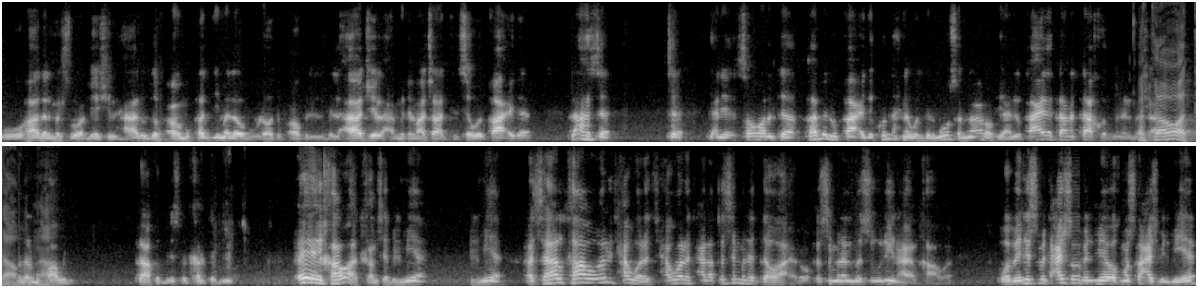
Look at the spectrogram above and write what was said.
وهذا المشروع بيش الحال ودفعوا مقدمة لو لو دفعوا بالعاجل مثل ما كانت تسوي القاعدة. لا هسه يعني تصور أنت قبل القاعدة كنا إحنا ولد الموصل نعرف يعني القاعدة كانت تأخذ من المشاريع تأخذ من المقاولين نعم. تأخذ بنسبة 5% اي خاوات 5% هسه هالخاوة وين تحولت؟ تحولت على قسم من الدوائر وقسم من المسؤولين هاي الخاوة وبنسبة 10% و15%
